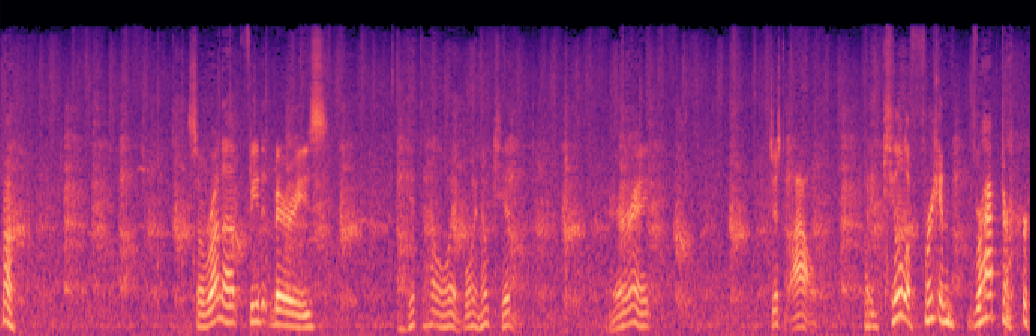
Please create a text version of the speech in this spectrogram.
Huh. So run up, feed it berries, and get the hell away. Boy, no kidding. Alright. Just wow. But he killed a freaking raptor.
